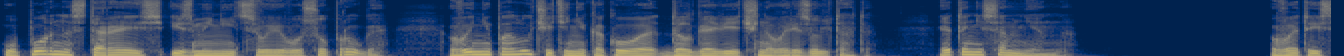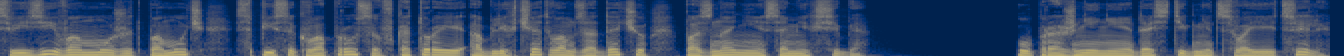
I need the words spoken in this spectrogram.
Упорно стараясь изменить своего супруга, вы не получите никакого долговечного результата. Это несомненно. В этой связи вам может помочь список вопросов, которые облегчат вам задачу познания самих себя. Упражнение достигнет своей цели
